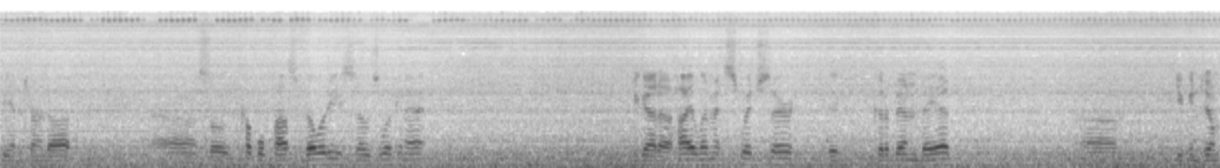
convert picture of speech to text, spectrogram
being turned off. Uh, so, a couple possibilities I was looking at. You got a high limit switch there that could have been bad. Um, you can jump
